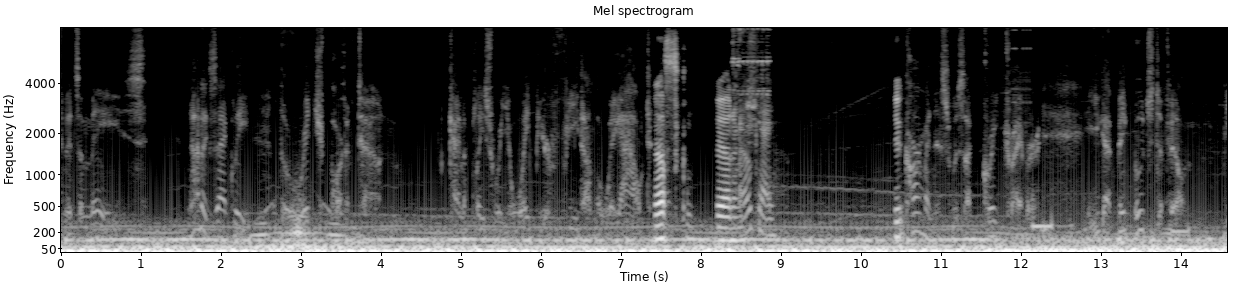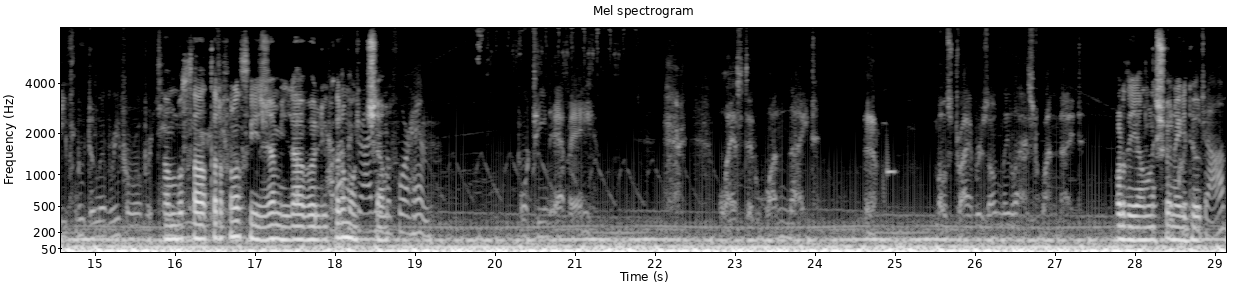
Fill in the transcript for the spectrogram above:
and it's a maze. Not exactly the rich part of town. Kind of place where you wipe your feet on the way out. Biraz sıkıntı yarmış. Okay. Carmenus was a great driver. You got big boots to fill. He flew delivery for over 10 Ben bu sağ tarafa nasıl gideceğim? İlla böyle yukarı mı uçacağım? before him? 14 FA. Lasted one night. Yeah. Most drivers only last one night. Orada yanlış yöne gidiyorum. job?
